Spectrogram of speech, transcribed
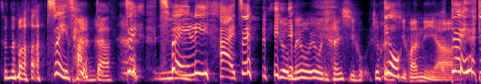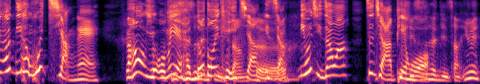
真的吗？最长的，最最厉害，最就没有，因为我很喜欢，就很喜欢你啊，对，你很会讲哎。然后有我们也很多东西可以讲，你讲，你会紧张吗？真假骗我？很紧张，因为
